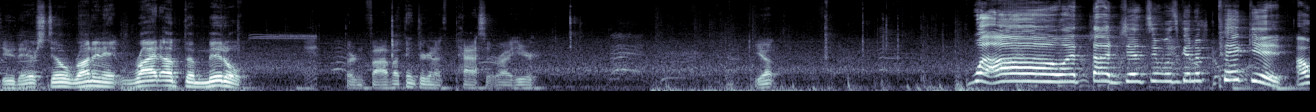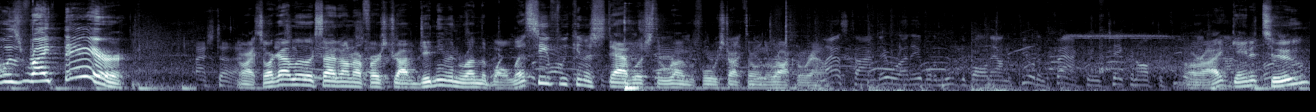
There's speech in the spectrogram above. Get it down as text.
Dude, they're still running it right up the middle. Third and five. I think they're going to pass it right here. Yep. Whoa! I thought Jensen was going to pick it. I was right there. All right, so I got a little excited on our first drive. Didn't even run the ball. Let's see if we can establish the run before we start throwing the rock around. Last time they were unable to move the ball down the field. In fact, they were taken off the field. All right, gain of two.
